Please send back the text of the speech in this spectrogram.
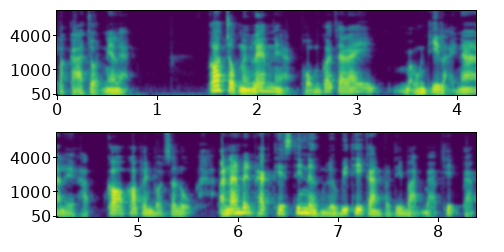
ปากกาจดเนี่ยแหละ ก็จบหนึ่งเล่มเนี่ยผมก็จะได้บางทีหลายหน้าเลยครับ ก็ก็เป็นบทสรุป อันนั้นเป็น practice ที่ 1 หรือวิธีการปฏิบัติแบบที่แบบ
